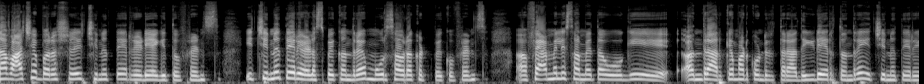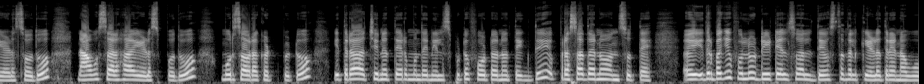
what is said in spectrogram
ನಾವು ಆಚೆ ಬರೋಷ್ಟರಲ್ಲಿ ಚಿನ್ನತೆ ರೆಡಿಯಾಗಿತ್ತು ಫ್ರೆಂಡ್ಸ್ ಈ ಚಿನ್ನತೇರು ಎಳಿಸ್ಬೇಕಂದ್ರೆ ಮೂರು ಸಾವಿರ ಕಟ್ಟಬೇಕು ಫ್ರೆಂಡ್ಸ್ ಫ್ಯಾಮಿಲಿ ಸಮೇತ ಹೋಗಿ ಅಂದರೆ ಅರ್ಕೆ ಮಾಡ್ಕೊಂಡಿರ್ತಾರೆ. ಅದು ಈಡೇ ಇರ್ತಂದ್ರೆ ಈ ಚಿನ್ನತೇರು ಎಳಿಸೋದು. ನಾವು ಸಹ ಎಳಿಸ್ಬೋದು. ಮೂರು ಸಾವಿರ ಕಟ್ಬಿಟ್ಟು ಈ ಥರ ಚಿನ್ನತೇರು ಮುಂದೆ ನಿಲ್ಲಿಸ್ಬಿಟ್ಟು ಫೋಟೋನ ತೆಗೆದು ಪ್ರಸಾದನೂ ಅನ್ಸುತ್ತೆ. ಇದ್ರ ಬಗ್ಗೆ ಫುಲ್ಲು ಡೀಟೇಲ್ಸ್ ಅಲ್ಲಿ ದೇವಸ್ಥಾನದಲ್ಲಿ ಕೇಳಿದ್ರೆ ನಾವು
